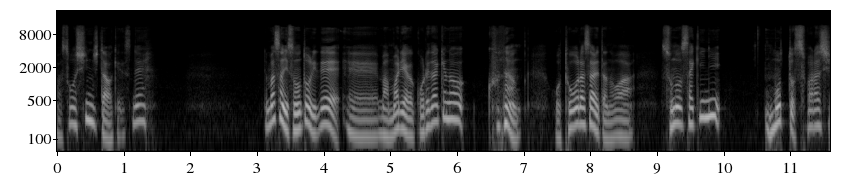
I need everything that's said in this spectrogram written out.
まあ、そう信じたわけですね。でまさにその通りで、えー、まあ、マリアがこれだけの苦難を通らされたのはその先にもっと素晴らし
